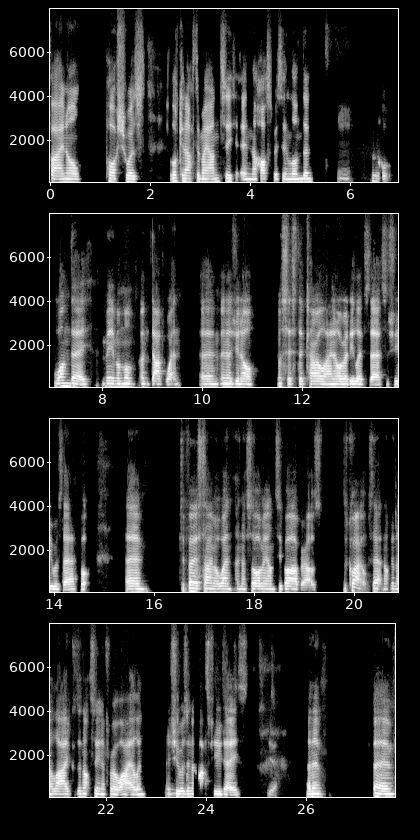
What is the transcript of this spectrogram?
final push was looking after my auntie in the hospice in London. Mm. one day, me and my mum and dad went, um, and as you know, my sister Caroline already lives there, so she was there. But um, the first time I went and I saw my auntie Barbara, I was was quite upset, not gonna lie, because I've not seen her for a while, and, and she was in the last few days. Yeah. And then um,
